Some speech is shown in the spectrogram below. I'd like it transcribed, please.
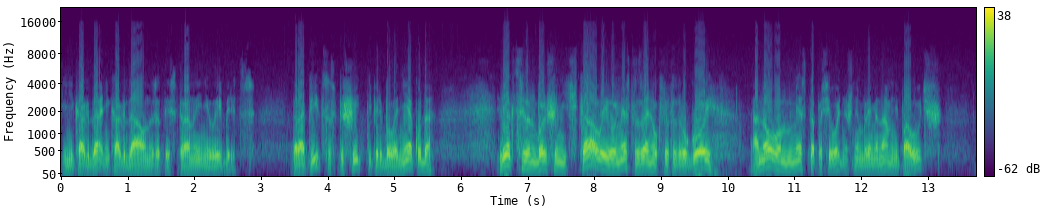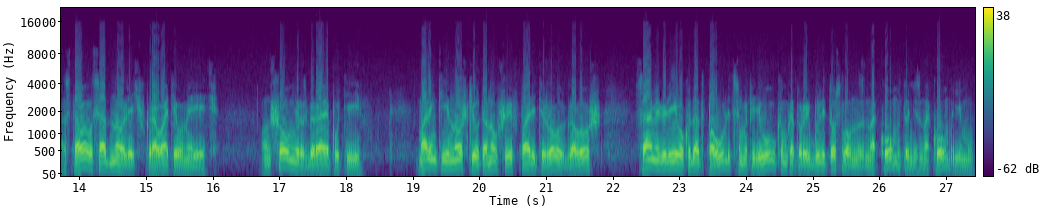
и никогда-никогда он из этой страны не выберется. Торопиться, спешить теперь было некуда. Лекции он больше не читал, и его место занял кто-то другой, а нового места по сегодняшним временам не получишь. Оставалось одно — лечь в кровать и умереть. Он шел, не разбирая пути. Маленькие ножки, утонувшие в паре тяжелых галош, сами вели его куда-то по улицам и переулкам, которые были то словно знакомы, то незнакомы ему.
